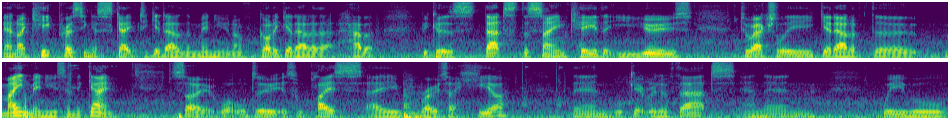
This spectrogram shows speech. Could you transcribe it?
And I keep pressing escape to get out of the menu and I've got to get out of that habit because that's the same key that you use to actually get out of the main menus in the game. So what we'll do is we'll place a rotor here then we'll get rid of that and then we will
